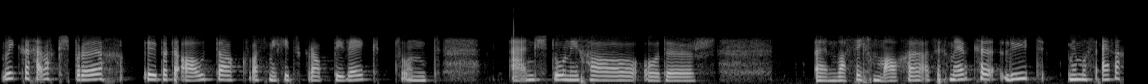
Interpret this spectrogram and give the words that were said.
wirklich einfach Gespräche über den Alltag, was mich jetzt gerade bewegt und Ängste, die ich habe oder ähm, was ich mache. Also ich merke, Leute, man muss einfach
